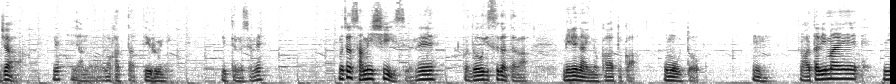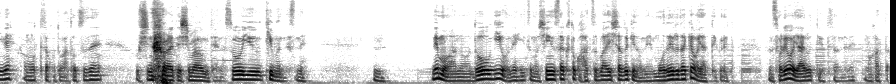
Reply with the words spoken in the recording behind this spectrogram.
じゃあねあの分かったっていうふうに言ってるんですよね。まあ、ちょっと寂しいですよね。道着姿が見れないのかとか思うと、うん、当たり前にね思ってたことが突然失われてしまうみたいなそういう気分ですね。うん、でもあの道着をねいつも新作とか発売した時のねモデルだけはやってくれとそれはやるって言ってたんでね。分かった。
